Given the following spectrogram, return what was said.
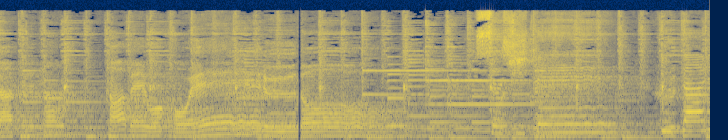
隔てた壁を越えるの。そして二人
